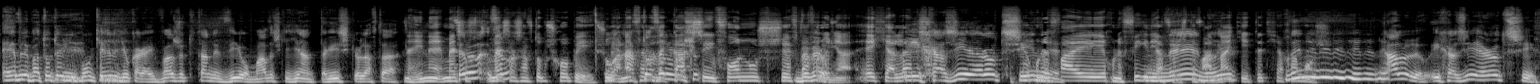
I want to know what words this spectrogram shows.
έβλεπα τότε λοιπόν και έλεγε ο Καραϊβάς ότι ήταν δύο ομάδες και γίναν τρεις και όλα αυτά. Ναι, είναι μέσα, Θέλω να- μέσα θέλω- σε αυτό που σου έχω πει. Σου Ναι, ανέφερα αυτό θέλω 16 να σου- φόνους σε 7 Βεβαίως. χρόνια. Έχει Η αλλάξει. χαζή ερώτηση Έχουν, είναι. φάει, έχουν φύγει διάφορα. Στεφανάκι, εννοείται. τέτοια ναι, ναι, χαμός. ναι, ναι, ναι, ναι, ναι. Άλλο λέω. Η χαζή ερώτηση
